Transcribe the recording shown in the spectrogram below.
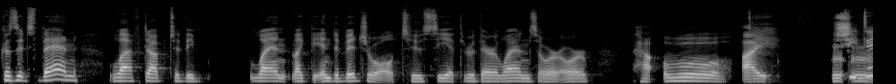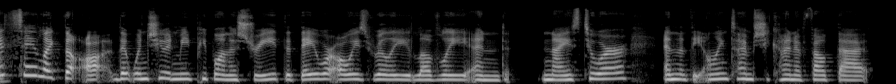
because it's then left up to the lens like the individual to see it through their lens or or how oh I she mm-mm. did say like the uh, that when she would meet people on the street that they were always really lovely and nice to her and that the only time she kind of felt that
